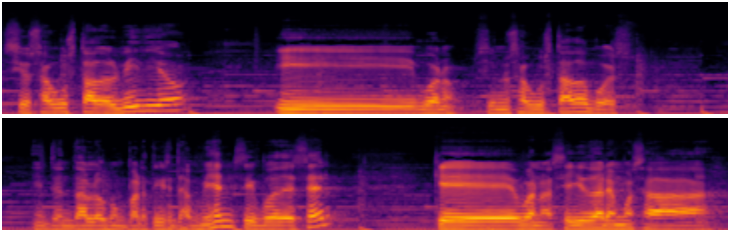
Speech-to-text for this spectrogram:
si os ha gustado el vídeo y bueno, si no os ha gustado, pues intentarlo compartir también, si puede ser. Que bueno, así ayudaremos a,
